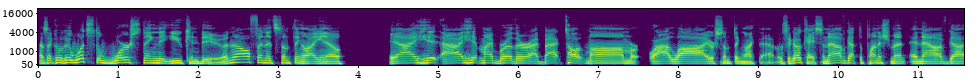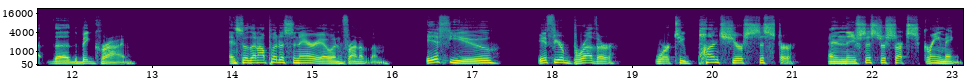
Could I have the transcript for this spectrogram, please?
I was like, okay, what's the worst thing that you can do? And often it's something like, you know, yeah, I hit I hit my brother, I backtalk mom, or, or I lie, or something like that. I was like, okay, so now I've got the punishment, and now I've got the the big crime. And so then I'll put a scenario in front of them if you if your brother were to punch your sister and then your sister starts screaming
